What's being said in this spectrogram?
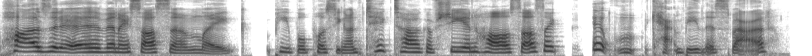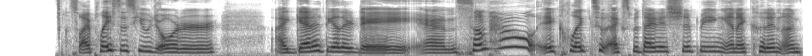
positive and I saw some like people posting on TikTok of Shein hauls. So I was like, it can't be this bad. So I placed this huge order. I get it the other day and somehow it clicked to expedited shipping and I couldn't un-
